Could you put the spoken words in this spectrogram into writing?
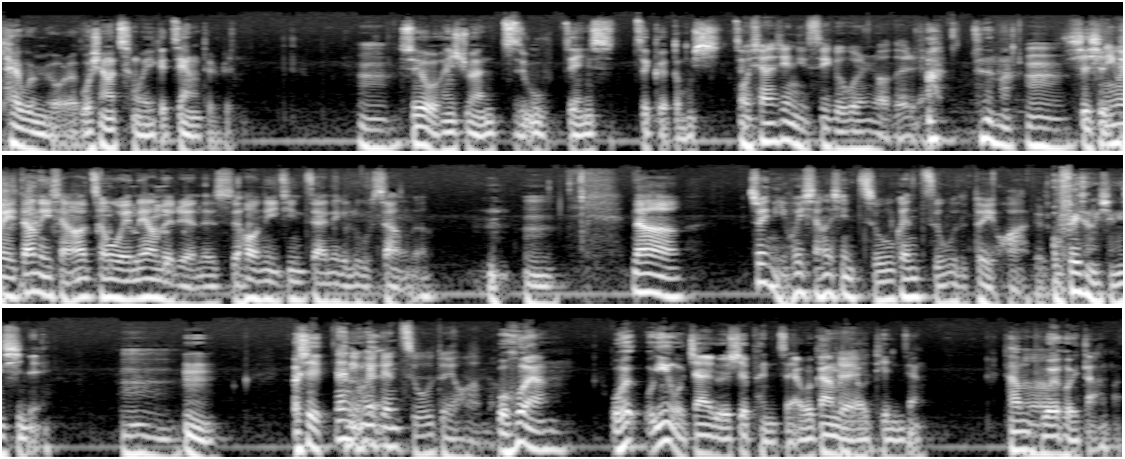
太温柔了，我想要成为一个这样的人。嗯，所以我很喜欢植物这件事，这个东西。我相信你是一个温柔的人啊，真的吗？嗯，谢谢。因为当你想要成为那样的人的时候，你已经在那个路上了。嗯嗯，那所以你会相信植物跟植物的对话，对不对？我非常相信诶。嗯嗯，而且那你会跟植物对话吗？我会啊，我会，因为我家有一些盆栽，我跟他们聊天这样。他们不会回答嘛？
